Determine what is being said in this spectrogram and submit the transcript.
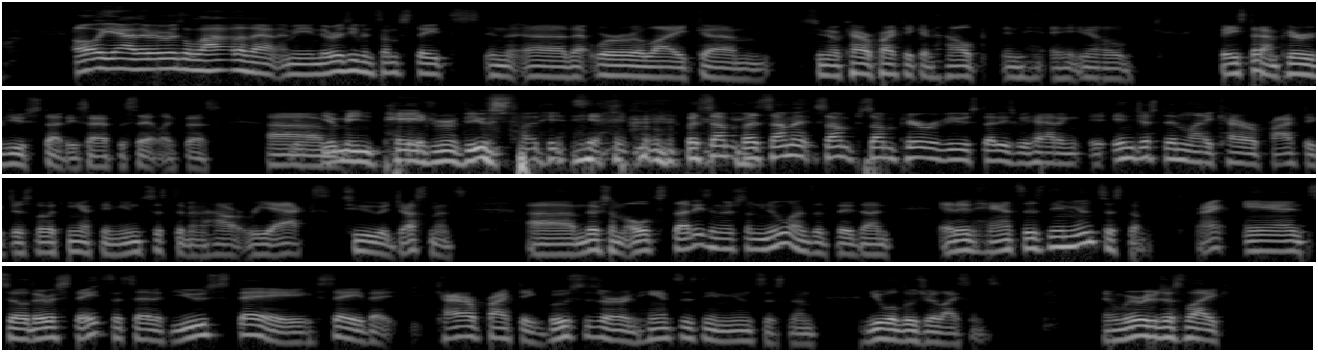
Oh yeah, there was a lot of that. I mean, there was even some states in the, uh, that were like, um, you know, chiropractic can help in, you know, based on peer review studies. I have to say it like this. Um, you mean paid review studies? yeah, but some, but some, some, some peer review studies we had in, in just in like chiropractic, just looking at the immune system and how it reacts to adjustments. Um, there's some old studies and there's some new ones that they've done. It enhances the immune system, right? And so there are states that said if you stay, say that chiropractic boosts or enhances the immune system, you will lose your license. And we were just like,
